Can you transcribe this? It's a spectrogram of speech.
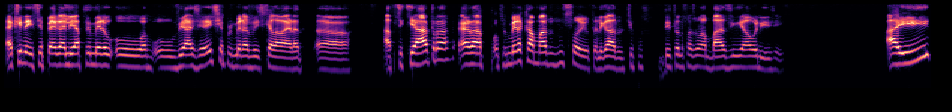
É que nem você pega ali a primeira. O, o viajante, a primeira vez que ela era. A, a psiquiatra era a primeira camada do sonho, tá ligado? Tipo, tentando fazer uma base em a origem. Aí,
